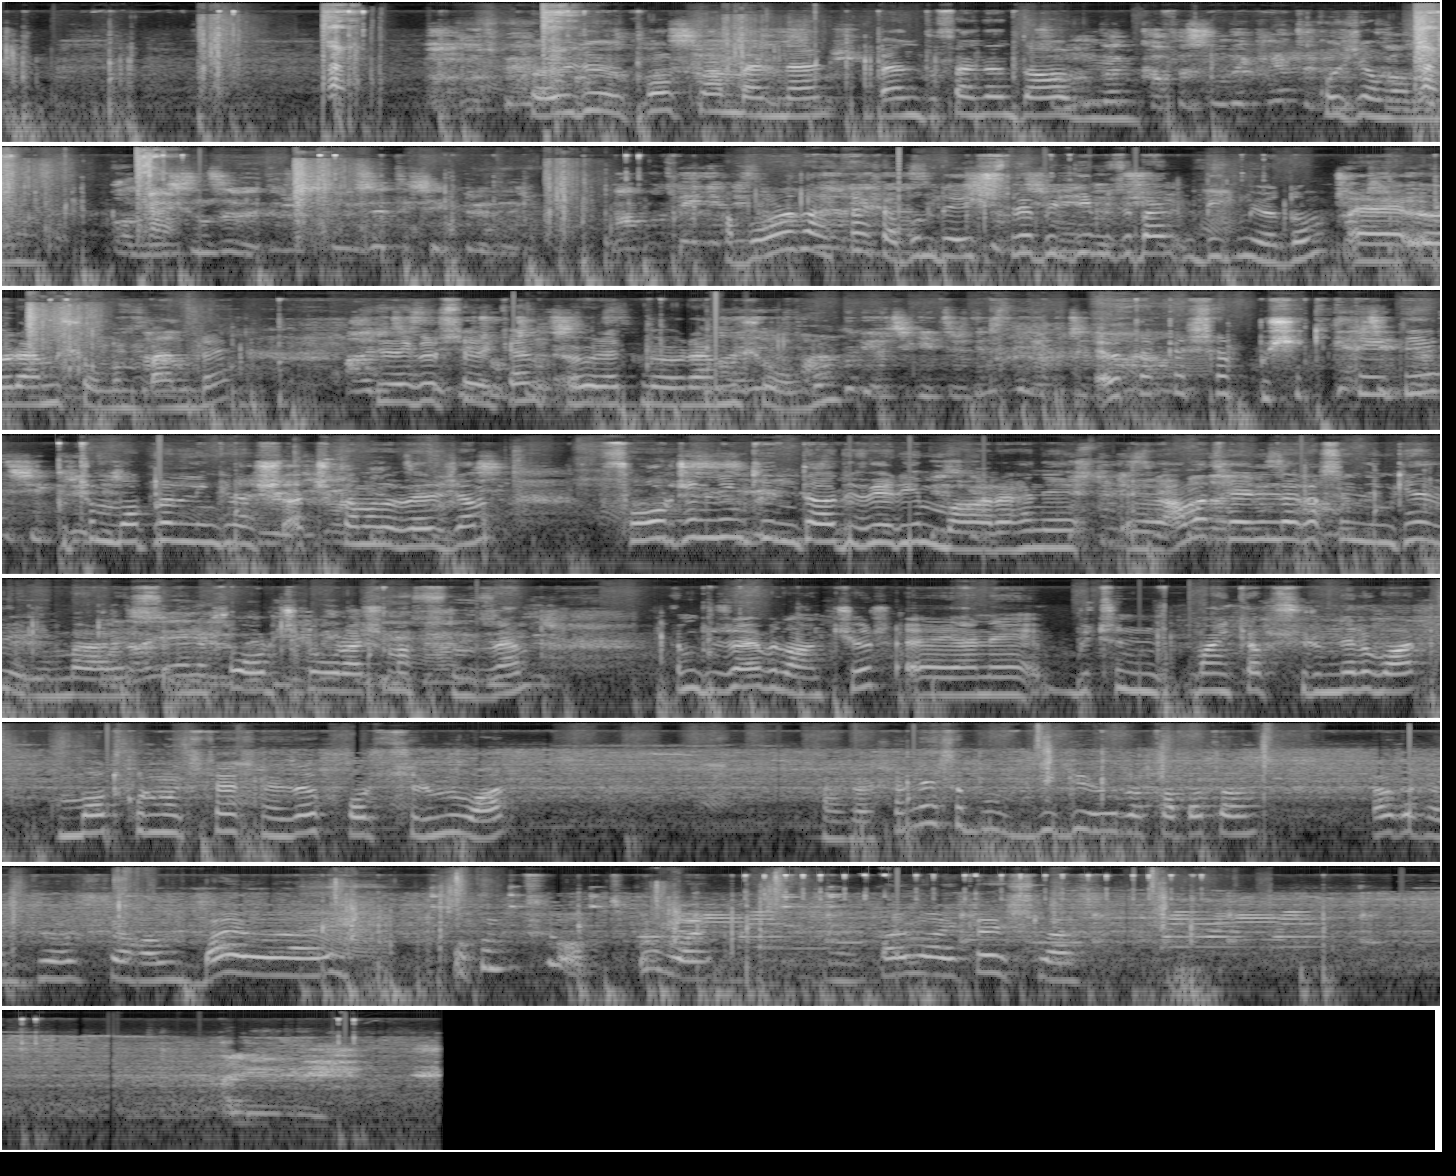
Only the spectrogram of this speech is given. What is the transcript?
Öldü kork lan benden. Ben de senden daha büyüğüm. Kocaman. kaldı. Anlayışınıza ve dürüstlüğünüze teşekkür ederim. Ha, bu arada arkadaşlar bunu değiştirebildiğimizi ben bilmiyordum. Ee, öğrenmiş oldum ben de. Size gösterirken öğretme öğrenmiş oldum. Evet arkadaşlar bu şekildeydi. Bütün modların linkini aşağı açıklamada vereceğim. Forge'un linkini de hadi vereyim bari. Hani e, ama TL Legacy'nin linkini vereyim bari. Yani Forge'la uğraşmazsınız hem. Hem güzel bir launcher. E, yani bütün Minecraft sürümleri var. Mod kurmak isterseniz de Forge sürümü var. Arkadaşlar neyse bu videoyu da kapatalım. Arkadaşlar görüşürüz. Bay bay. Oğlum çok bay bay. Bay arkadaşlar. Halil.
